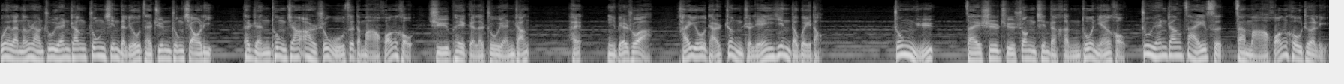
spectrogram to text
为了能让朱元璋忠心地留在军中效力，他忍痛将二十五岁的马皇后许配给了朱元璋。嘿，你别说啊，还有点政治联姻的味道。终于，在失去双亲的很多年后，朱元璋再一次在马皇后这里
